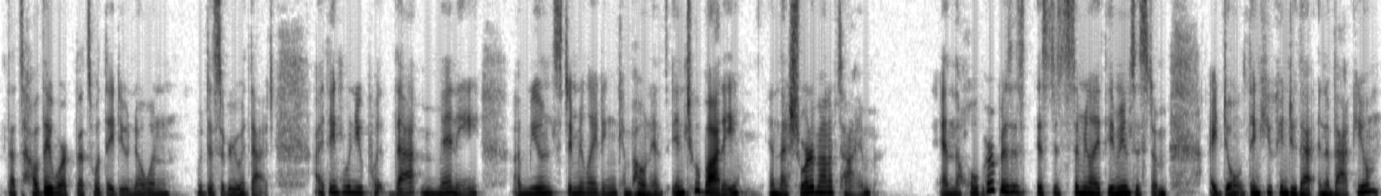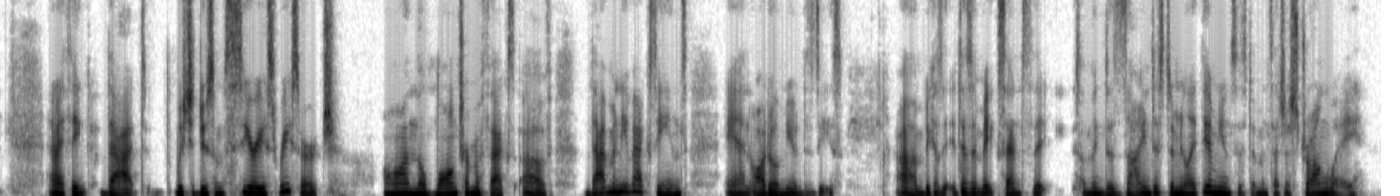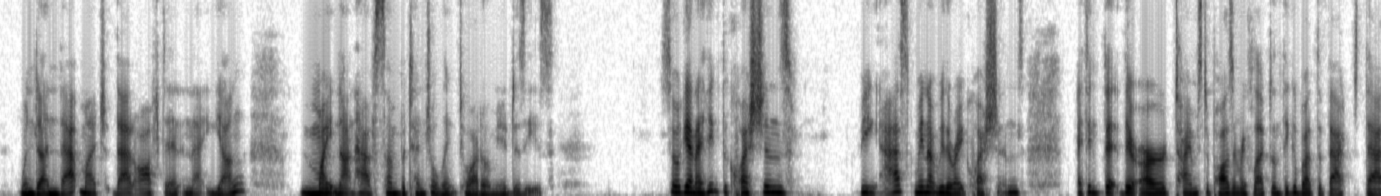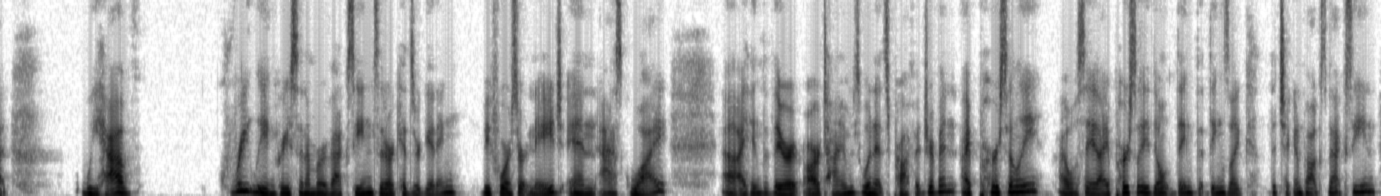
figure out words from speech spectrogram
That's how they work. That's what they do. No one would disagree with that. I think when you put that many immune stimulating components into a body in that short amount of time, And the whole purpose is, is to stimulate the immune system. I don't think you can do that in a vacuum. And I think that we should do some serious research on the long term effects of that many vaccines and autoimmune disease. Um, because it doesn't make sense that something designed to stimulate the immune system in such a strong way, when done that much, that often, and that young, might not have some potential link to autoimmune disease. So, again, I think the questions being asked may not be the right questions. I think that there are times to pause and reflect and think about the fact that we have greatly increased the number of vaccines that our kids are getting before a certain age and ask why. Uh, I think that there are times when it's profit driven. I personally, I will say, I personally don't think that things like the chickenpox vaccine,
